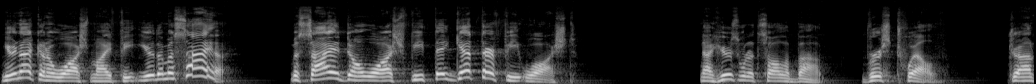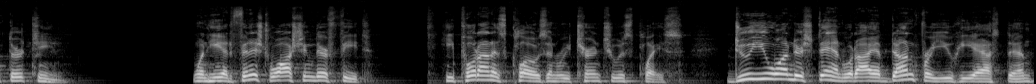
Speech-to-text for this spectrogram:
You're not going to wash my feet. You're the Messiah. Messiah don't wash feet, they get their feet washed. Now, here's what it's all about. Verse 12, John 13. When he had finished washing their feet, he put on his clothes and returned to his place. Do you understand what I have done for you? He asked them.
